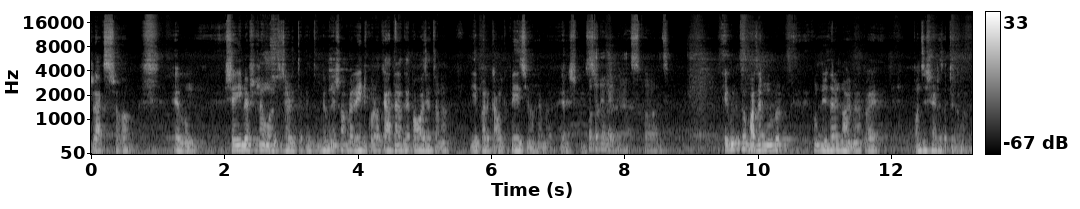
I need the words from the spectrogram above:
ড্রাগস সহ। এবং সেই ব্যবসার সঙ্গে মূলত জড়িত কিন্তু বিভিন্ন সময় আমরা রেড করে ওকে হাতে হাতে পাওয়া যেত না। এবার কালকে পেয়েছি ওকে আমরা অ্যারেস্ট করেছি। এগুলি তো বাজার মূল্য নির্ধারণ হয় না প্রায় পঞ্চাশ ষাট হাজার টাকা হবে।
